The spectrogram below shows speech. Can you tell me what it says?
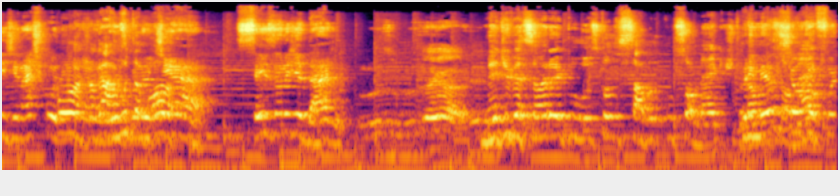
e ginástica olímpica. Porra, jogava Luso muita quando bola. Eu tinha 6 anos de idade. O Luso, o Luso é. Minha diversão era ir pro Luso todo sábado com o estudava Primeiro show que eu fui.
